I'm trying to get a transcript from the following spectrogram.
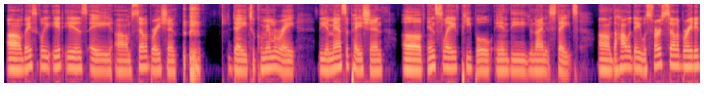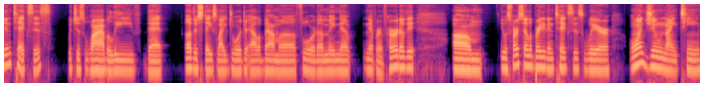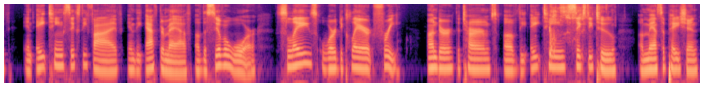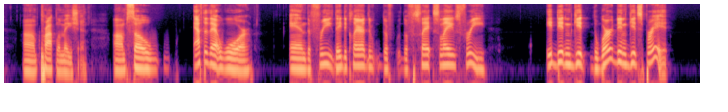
um, basically it is a um, celebration day to commemorate the emancipation of enslaved people in the United States. Um, the holiday was first celebrated in Texas, which is why I believe that other states like Georgia, Alabama, Florida may never never have heard of it. Um, it was first celebrated in Texas, where on June 19th in 1865, in the aftermath of the Civil War, slaves were declared free under the terms of the 1862 Emancipation um, Proclamation. Um, so after that war, and the free they declared the the, the slaves free it didn't get the word didn't get spread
